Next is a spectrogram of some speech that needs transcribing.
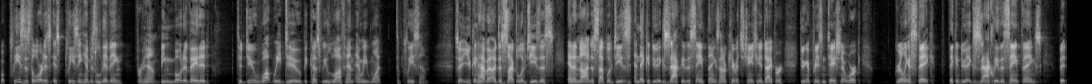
What pleases the Lord is, is pleasing Him, is living for Him, being motivated to do what we do because we love Him and we want to please Him. So you can have a, a disciple of Jesus and a non disciple of Jesus, and they could do exactly the same things. I don't care if it's changing a diaper, doing a presentation at work, grilling a steak. They can do exactly the same things, but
